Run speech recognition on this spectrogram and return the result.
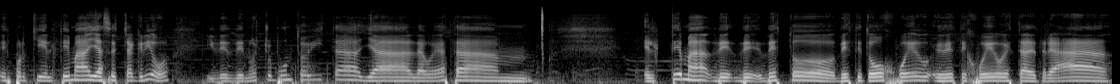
Es porque el tema ya se chacrió y desde nuestro punto de vista ya la weá está. mm, el tema de, de, de esto, de este todo juego, de este juego que está detrás,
